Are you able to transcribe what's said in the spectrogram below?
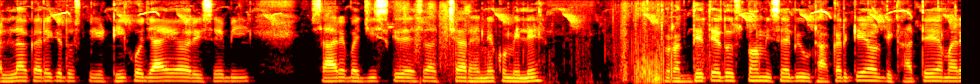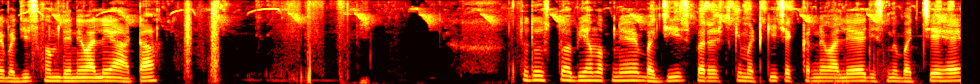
अल्लाह करे कि दोस्तों ये ठीक हो जाए और इसे भी सारे बजीज़ के जैसा अच्छा रहने को मिले। तो रख देते हैं दोस्तों हम इसे अभी उठा करके और दिखाते हैं हमारे बजीज़ को हम देने वाले आटा। तो दोस्तों, अभी हम अपने बजीज परस्ट की मटकी चेक करने वाले हैं, जिसमें बच्चे हैं।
